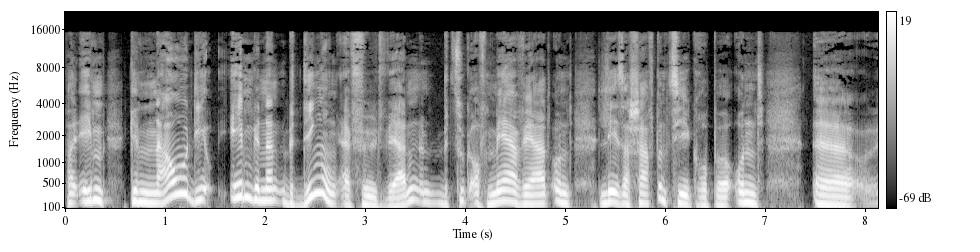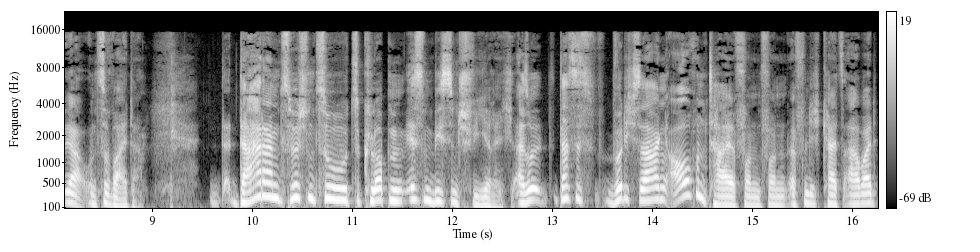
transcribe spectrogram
weil eben genau die eben genannten Bedingungen erfüllt werden in Bezug auf Mehrwert und Leserschaft und Zielgruppe und äh, ja und so weiter da dann zwischen zu, zu kloppen, ist ein bisschen schwierig. Also das ist, würde ich sagen, auch ein Teil von, von Öffentlichkeitsarbeit.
